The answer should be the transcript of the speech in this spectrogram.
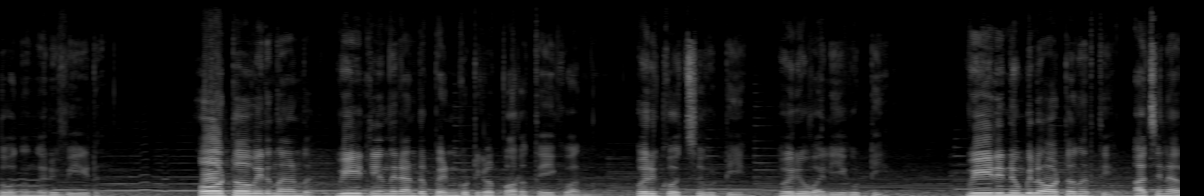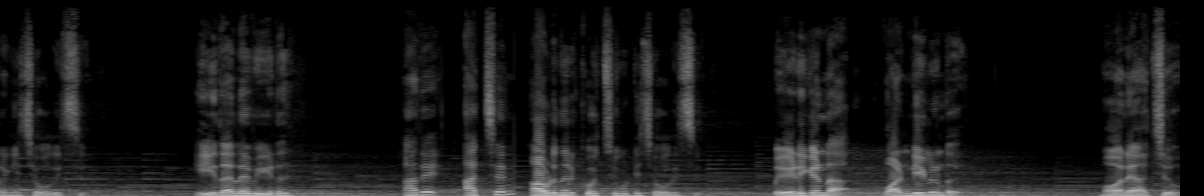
തോന്നുന്ന ഒരു വീട്. ഓട്ടോ വരുന്ന കണ്ട് വീട്ടിൽ നിന്ന് രണ്ട് പെൺകുട്ടികൾ പുറത്തേക്ക് വന്നു. ഒരു കൊച്ചുകുട്ടിയും ഒരു വലിയ കുട്ടിയും. വീടിന് മുമ്പിൽ ഓട്ടോ നിർത്തി അച്ഛൻ ഇറങ്ങി ചോദിച്ചു. ഇതല്ലേ വീട്? അതെ അച്ഛൻ അവിടുന്ന് ഒരു കൊച്ചുകുട്ടി ചോദിച്ചു. പേടിക്കണ്ട വണ്ടിയിലുണ്ട്. മോനെ അച്ചു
